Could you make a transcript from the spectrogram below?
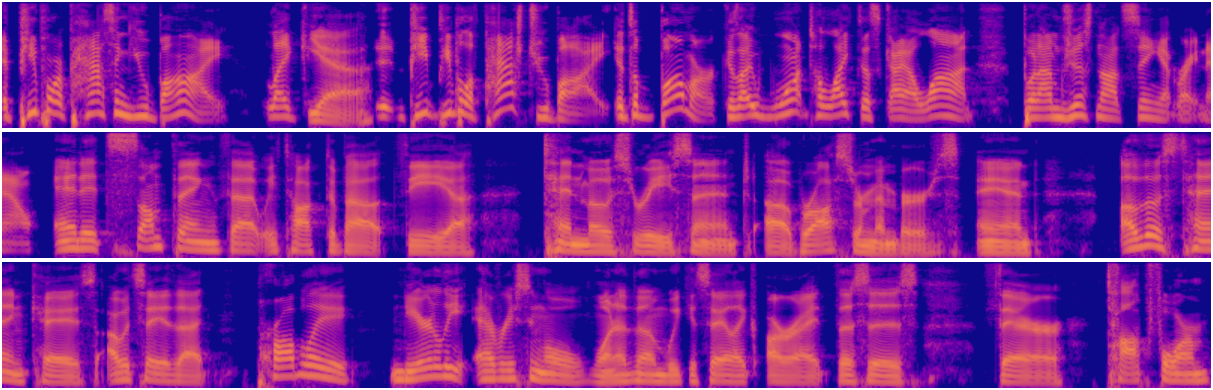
if people are passing you by? Like, Yeah. it- pe- people have passed you by. It's a bummer because I want to like this guy a lot, but I'm just not seeing it right now. and it's something that we talked about the uh, 10 most recent uh, roster members and of those 10 ks i would say that probably nearly every single one of them we could say like all right this is their top form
